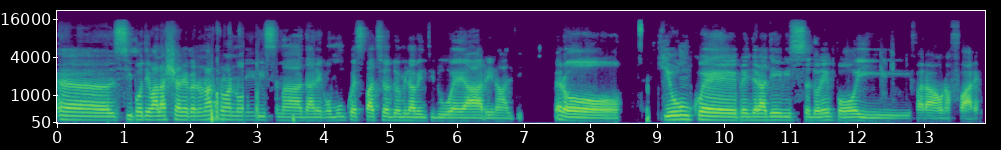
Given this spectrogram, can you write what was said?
eh, si poteva lasciare per un altro anno Davis, ma dare comunque spazio al 2022 a Rinaldi. Però chiunque prenderà Davis d'ora in poi farà un affare.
